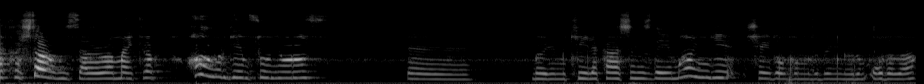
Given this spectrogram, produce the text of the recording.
arkadaşlar bugün sizlerle Minecraft Hunger Games oynuyoruz. Ee, bölüm 2 ile karşınızdayım. Hangi şeyde olduğumuzu bilmiyorum odada.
